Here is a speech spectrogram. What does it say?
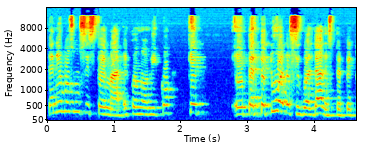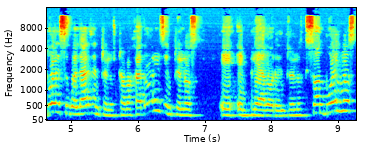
Tenemos un sistema económico que eh, perpetúa desigualdades, perpetúa desigualdades entre los trabajadores y entre los eh, empleadores, entre los que son dueños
